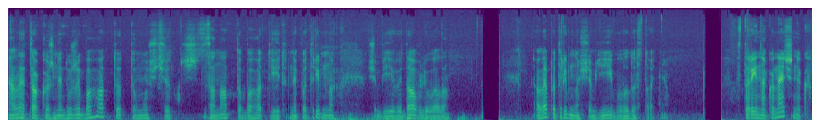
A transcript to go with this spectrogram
Але також не дуже багато, тому що занадто багато її тут не потрібно, щоб її видавлювало. Але потрібно, щоб її було достатньо. Старий наконечник,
